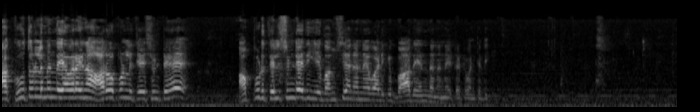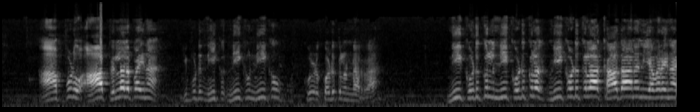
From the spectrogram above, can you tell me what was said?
ఆ కూతుళ్ళ మీద ఎవరైనా ఆరోపణలు చేసుంటే అప్పుడు తెలిసుండేది ఈ వంశీ అని అనేవాడికి బాధ ఏందని అనేటటువంటిది. అప్పుడు ఆ పిల్లల పైన ఇప్పుడు నీకు నీకు నీకు కొడుకులు ఉన్నారా నీ కొడుకులు నీ కొడుకుల నీ కొడుకులా కాదానని ఎవరైనా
